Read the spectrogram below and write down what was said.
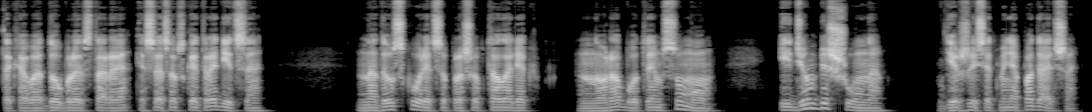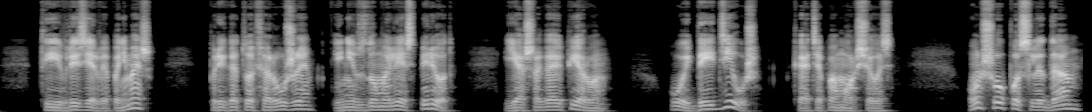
Такова добрая старая эсэсовская традиция. «Надо ускориться», — прошептал Олег. «Но работаем с умом. Идем бесшумно. Держись от меня подальше. Ты в резерве, понимаешь? Приготовь оружие и не вздумай лезть вперед. Я шагаю первым. Ой, да иди уж!» Катя поморщилась. Он шел по следам,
